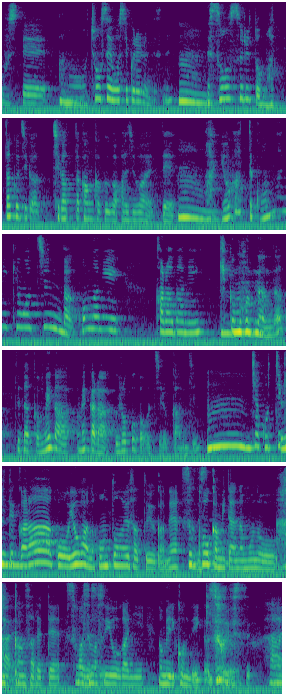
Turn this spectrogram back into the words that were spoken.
をしてあの、調整をしてくれるんですね。うん。でそうすると全く違う違った感覚が味わえて、うん。あヨガってこんなに気持ちいいんだこんなに体に効くもんなんだってなんか目が目から鱗が落ちる感じ。うん。じゃあこっち来てからこうヨガの本当の良さというかねね。効果みたいなものを実感されて、そうです。ますますヨガにのめり込んでいきそうですはい。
